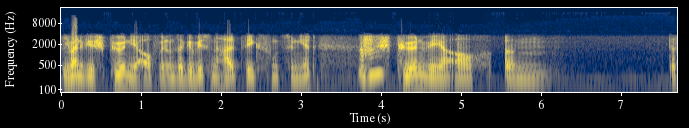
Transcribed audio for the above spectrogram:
Ich meine, wir spüren ja auch, wenn unser Gewissen halbwegs funktioniert, Mhm. spüren wir ja auch, ähm, das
